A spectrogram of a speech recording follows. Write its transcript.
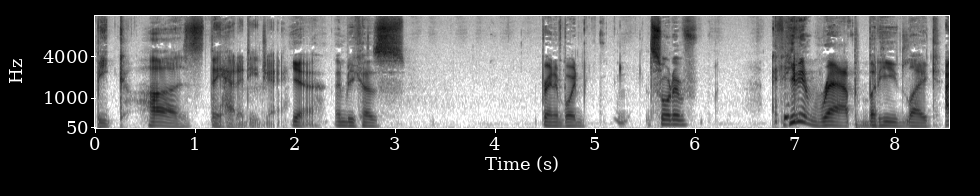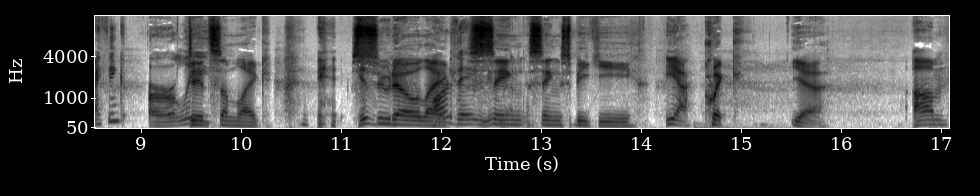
because they had a DJ. Yeah, and because Brandon Boyd sort of I think, he didn't rap, but he like I think early did some like is- pseudo like sing metal? sing speaky yeah quick. Yeah, um,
